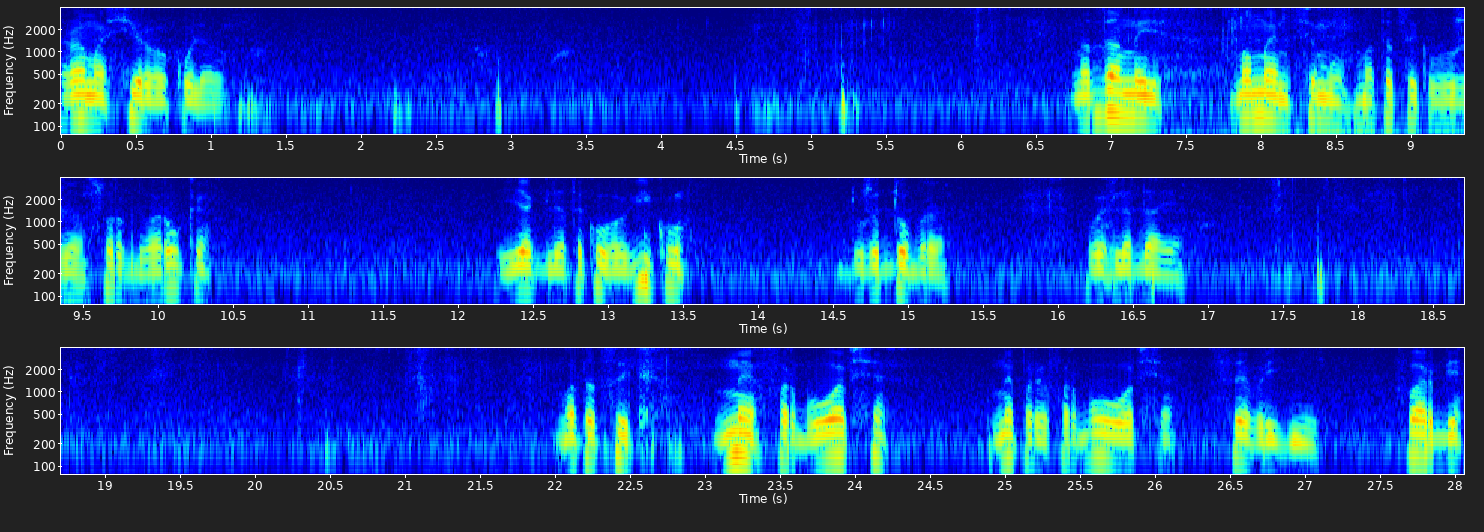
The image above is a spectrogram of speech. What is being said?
рама сірого кольору. На даний момент цьому мотоциклу вже 42 роки. Як для такого віку дуже добре виглядає. Мотоцикл не фарбувався, не перефарбовувався, все в рідній фарбі.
